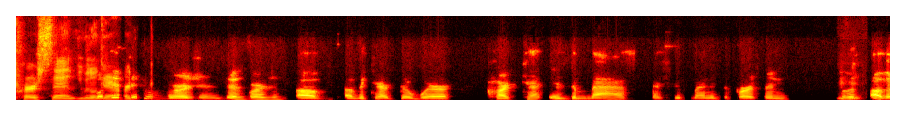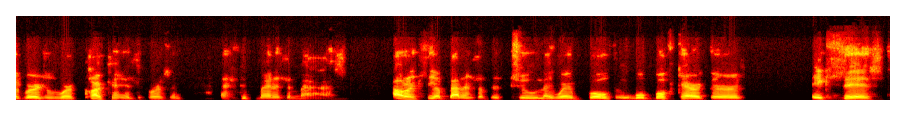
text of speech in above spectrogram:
person, even though well, there's different versions. There's versions of of the character where Clark Kent is the mask and Superman is the person. mm-hmm. there's other versions where Clark Kent is the person and Superman is the mask. I would see a balance of the two, like where both well, both characters exist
